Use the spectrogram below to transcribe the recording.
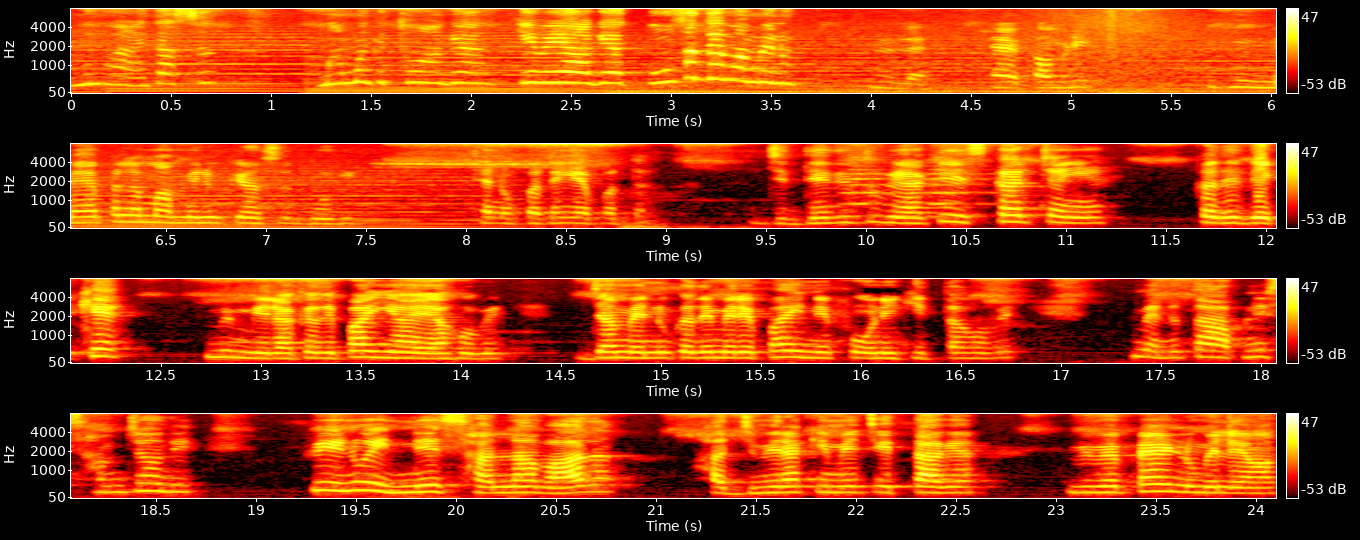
ਮੈਨੂੰ ਆਏ ਦੱਸ ਮਾਮਾ ਕਿੱਥੋਂ ਆ ਗਿਆ? ਕਿਵੇਂ ਆ ਗਿਆ? ਤੂੰ ਸੱਦੇ ਮਾਮੇ ਨੂੰ? ਲੈ ਹੈ ਕਮੜੀ ਮੈਂ ਪਹਿਲਾਂ ਮਾਮੀ ਨੂੰ ਕਿਉਂ ਸੱਦੂਗੀ? ਤੈਨੂੰ ਪਤਾ ਹੀ ਹੈ ਪੁੱਤ ਜਿੱਦੇ ਦੀ ਤੂੰ ਵਿਆਹ ਕੇ ਇਸ ਘਰ ਚ ਆਈ ਹੈ ਕਦੇ ਦੇਖਿਆ ਵੀ ਮੇਰਾ ਕਦੇ ਭਾਈ ਆਇਆ ਹੋਵੇ ਜਾਂ ਮੈਨੂੰ ਕਦੇ ਮੇਰੇ ਭਾਈ ਨੇ ਫੋਨ ਹੀ ਕੀਤਾ ਹੋਵੇ? ਮੈਨੂੰ ਤਾਂ ਆਪ ਨਹੀਂ ਸਮਝ ਆਉਂਦੀ ਵੀ ਇਹਨੂੰ ਇੰਨੇ ਸਾਲਾਂ ਬਾਅਦ ਅੱਜ ਮੇਰਾ ਕਿਵੇਂ ਚੇਤਾ ਆ ਗਿਆ ਵੀ ਮੈਂ ਭੈਣ ਨੂੰ ਮਿਲਿਆ ਵਾਂ।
